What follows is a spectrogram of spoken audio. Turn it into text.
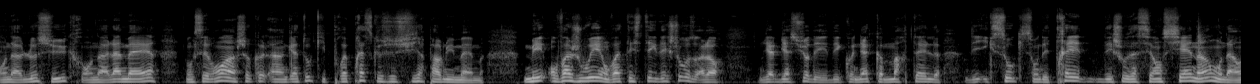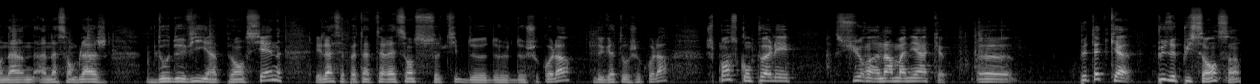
on a le sucre, on a la mer, donc c'est vraiment un, chocolat, un gâteau qui pourrait presque se suffire par lui-même. Mais on va jouer, on va tester des choses. Alors, il y a bien sûr des, des cognacs comme Martel, des XO qui sont des, très, des choses assez anciennes. hein. On a, on a un, un assemblage d'eau de vie un peu ancienne. Et là, ça peut être intéressant ce type de, de- de chocolat, de gâteau au chocolat. Je pense qu'on peut aller sur un armagnac. euh, peut-être qu'il y a plus de puissance. hein.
